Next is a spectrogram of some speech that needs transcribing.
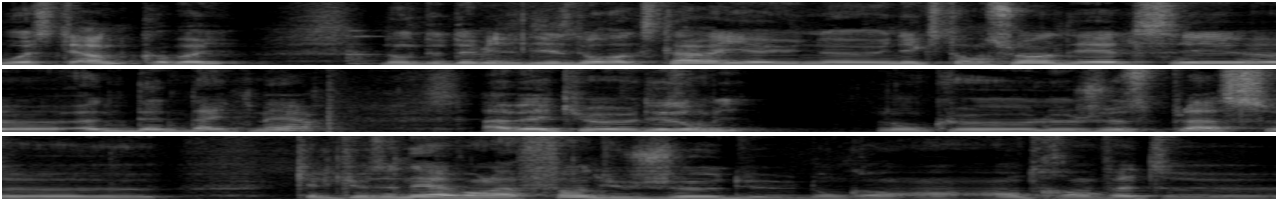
Western, Cowboy. Donc de 2010 de Rockstar, il y a une, une extension, un DLC Undead Nightmare avec des zombies. Donc le jeu se place quelques années avant la fin du jeu, du- donc en- en- entre en fait. euh,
